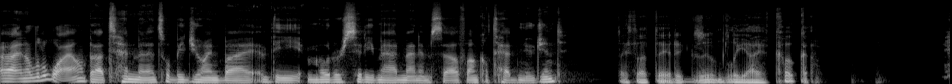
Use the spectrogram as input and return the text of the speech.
Uh, in a little while, about 10 minutes, we'll be joined by the Motor City Madman himself, Uncle Ted Nugent. I thought they had exhumed Lee Iacocca.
